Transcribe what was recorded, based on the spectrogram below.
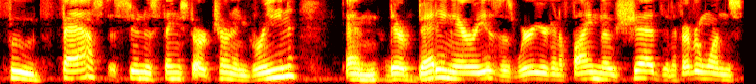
food fast as soon as things start turning green. And their bedding areas is where you're going to find those sheds. And if everyone's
